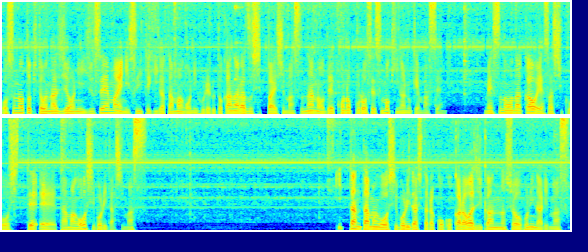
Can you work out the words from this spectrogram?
オスの時と同じように受精前に水滴が卵に触れると必ず失敗します。なのでこのプロセスも気が抜けません。メスのお腹を優しく押して、えー、卵を絞り出します。一旦卵を絞り出したらここからは時間の勝負になります。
